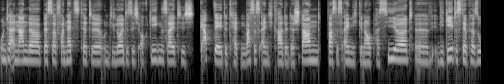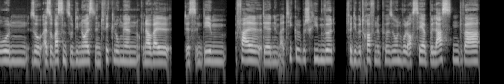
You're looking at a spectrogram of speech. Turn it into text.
untereinander besser vernetzt hätte und die Leute sich auch gegenseitig geupdatet hätten. Was ist eigentlich gerade der Stand? Was ist eigentlich genau passiert? Äh, wie wie geht es der Person? So, also was sind so die neuesten Entwicklungen? Genau, weil das in dem Fall, der in dem Artikel beschrieben wird, für die betroffene Person wohl auch sehr belastend war,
